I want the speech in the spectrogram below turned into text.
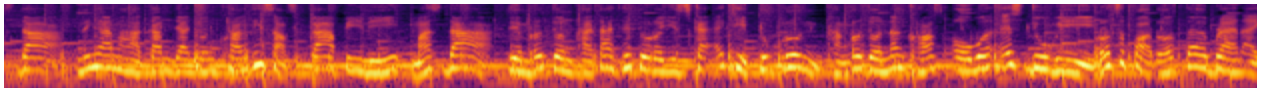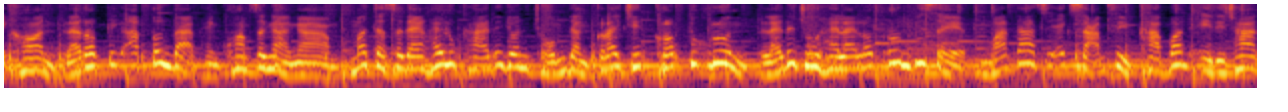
ที่บูนมาสด้าในงานมหกรรมยานยนต์ครั้งที่ 39 ปีนี้มาสด้าเตรียมรถยนต์ภายใต้เทคโนโลยี Sky Active ทุกรุ่น ทั้งรถยนต์นั่ง crossover SUV รถสปอร์ตโรสเตอร์แบรนด์ไอคอน และรถปิกอัพต้นแบบแห่งความสง่างาม มาจัดแสดงให้ลูกค้าได้ยนต์โฉมอย่างใกล้ชิดครบทุกรุ่น และได้ชูไฮไลท์รถรุ่นพิเศษ Mazda CX-30 Carbon Edition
